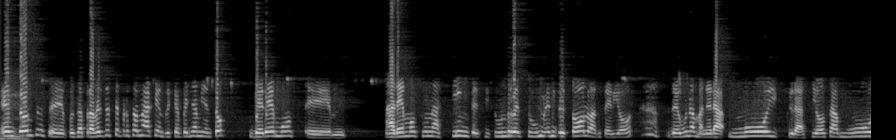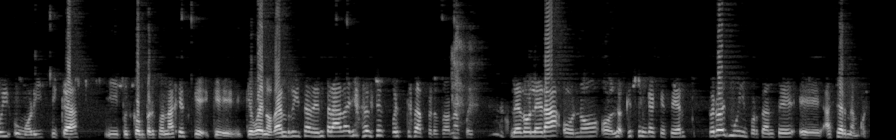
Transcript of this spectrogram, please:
Entonces, eh, pues a través de este personaje, Enrique Peñamiento, veremos, eh, haremos una síntesis, un resumen de todo lo anterior de una manera muy graciosa, muy humorística, y pues con personajes que, que, que bueno, dan risa de entrada, ya después cada persona pues le dolerá o no, o lo que tenga que ser, pero es muy importante eh, hacer memoria.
